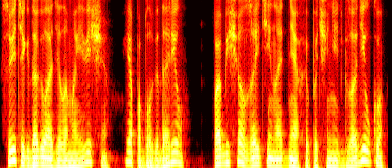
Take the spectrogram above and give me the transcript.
Светик догладила мои вещи, я поблагодарил, пообещал зайти на днях и починить гладилку,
